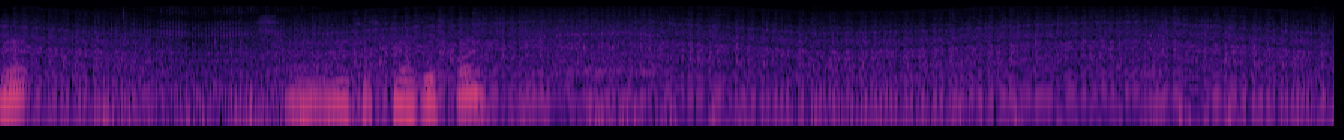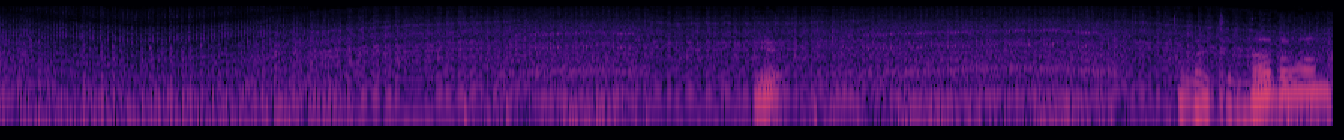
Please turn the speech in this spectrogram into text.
Yeah. So we just go this way. Yep. Select another one.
